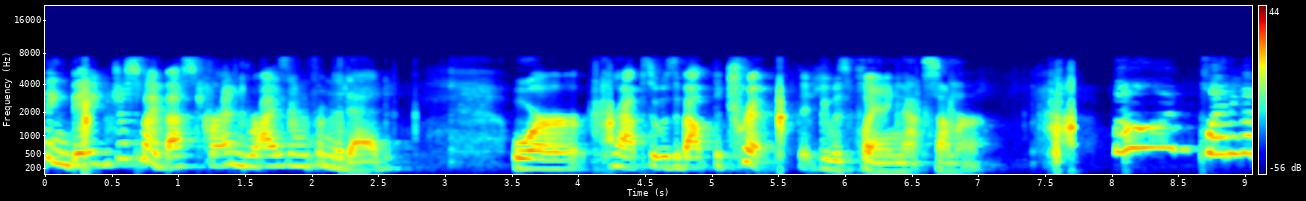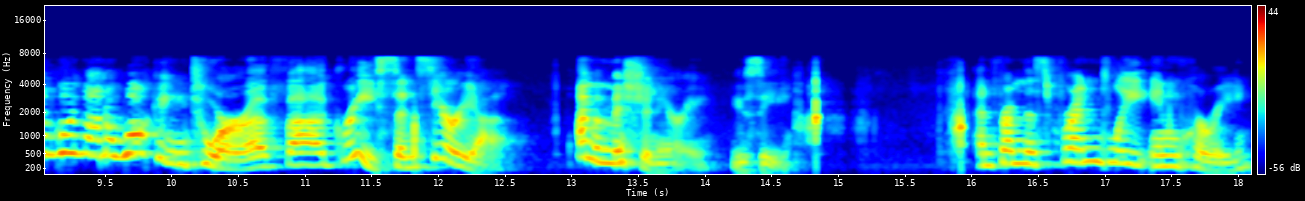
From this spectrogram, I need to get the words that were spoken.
Nothing big, just my best friend rising from the dead. Or perhaps it was about the trip that he was planning that summer. Well, I'm planning on going on a walking tour of uh, Greece and Syria. I'm a missionary, you see. And from this friendly inquiry,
